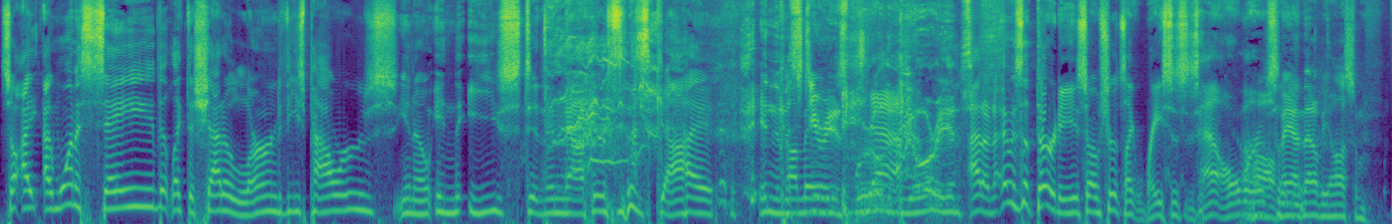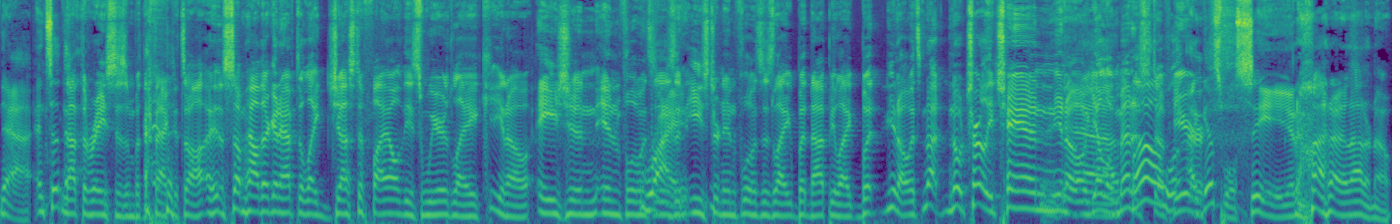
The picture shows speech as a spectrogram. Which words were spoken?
So I, I want to say that like the Shadow learned these powers, you know, in the East, and then now here's this guy. In the mysterious world Yeah. of the Orient. I don't know. It was the 30s, so I'm sure it's like racist as hell. Oh man, that'll be awesome. Yeah. And so Not the racism, but the fact it's all uh, somehow they're gonna have to like justify all these weird like you know Asian influences Right. and Eastern influences, like, but not be like, but you know, it's not no Charlie Chan, you know, Yeah. Yellow Menace Well, stuff well, here. I guess we'll see. You know, I don't, I don't know.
